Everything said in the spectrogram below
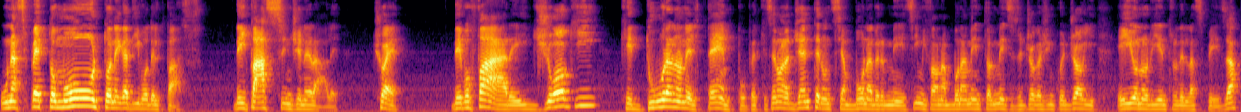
un aspetto molto negativo del pass dei pass in generale. Cioè, devo fare i giochi che durano nel tempo, perché sennò la gente non si abbona per mesi, mi fa un abbonamento al mese se gioca 5 giochi e io non rientro della spesa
